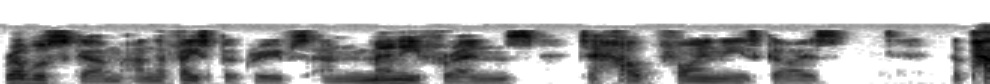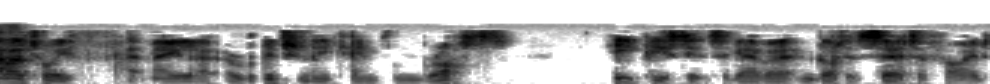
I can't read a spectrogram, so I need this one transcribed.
Rebel Scum and the Facebook groups and many friends to help find these guys. The Palitoy Fett mailer originally came from Ross. He pieced it together and got it certified.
